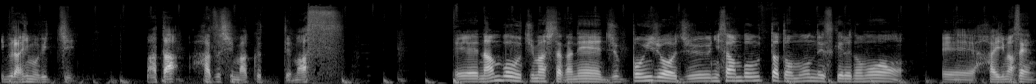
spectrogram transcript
イブラヒモビッチ、また外しまくってます。えー、何本打ちましたかね、10本以上、12、3本打ったと思うんですけれども、えー、入りません。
